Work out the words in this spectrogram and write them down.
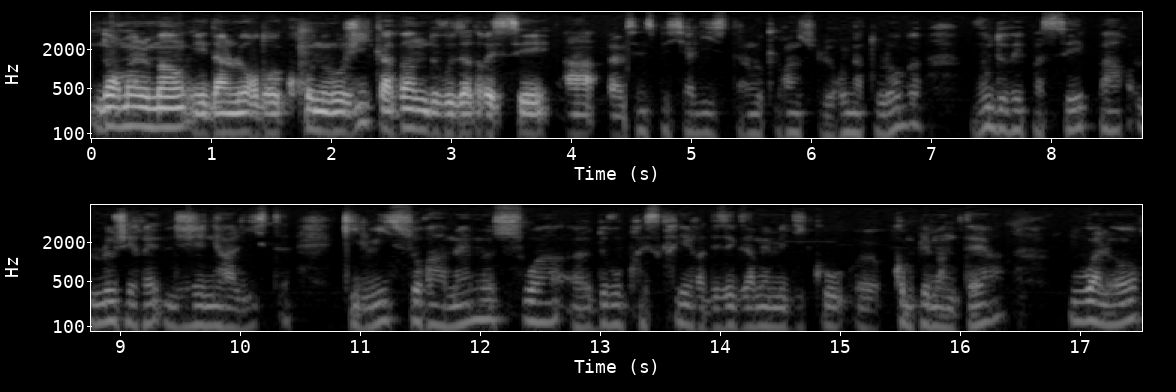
normalement et dans l'ordre chronologique, avant de vous adresser à un spécialiste, en l'occurrence le rhumatologue, vous devez passer par le généraliste qui lui sera à même soit euh, de vous prescrire des examens médicaux euh, complémentaires ou alors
